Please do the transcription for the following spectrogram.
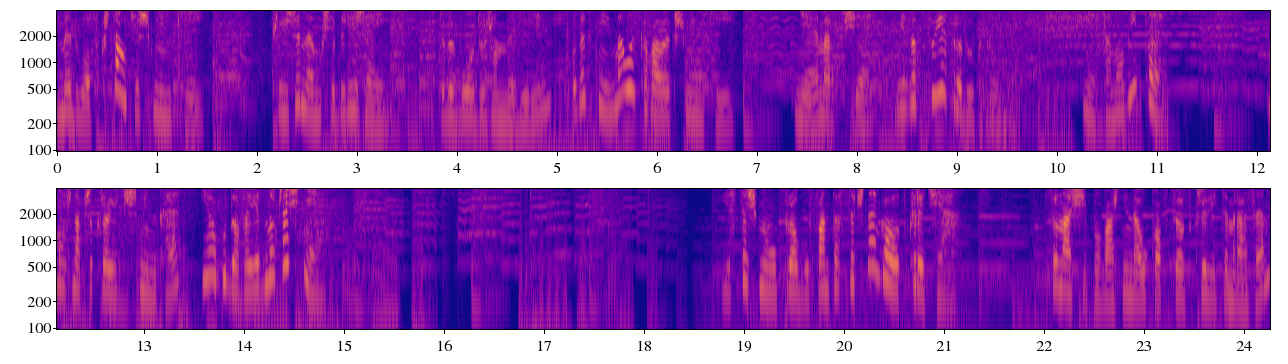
Mydło w kształcie szminki. Przyjrzymy mu się bliżej. Żeby było dużo mydlin, odetnij mały kawałek szminki. Nie martw się, nie zepsuje produktu. Niesamowite! Można przekroić szminkę i obudowę jednocześnie. Jesteśmy u progu fantastycznego odkrycia. Co nasi poważni naukowcy odkryli tym razem?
